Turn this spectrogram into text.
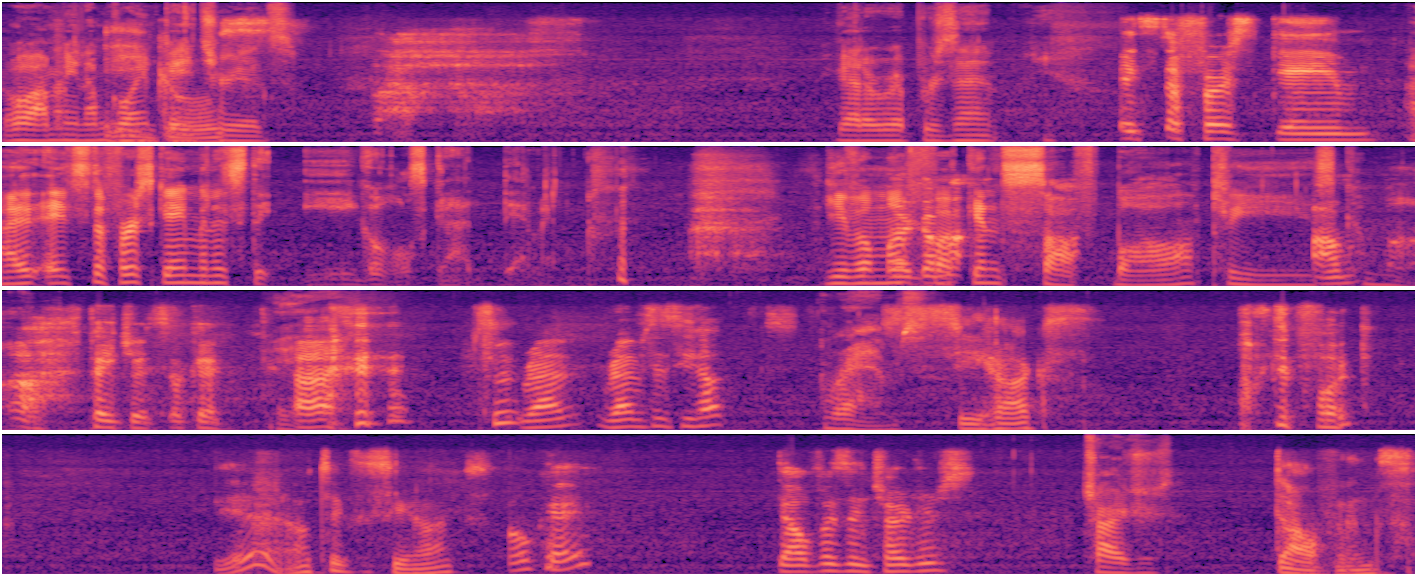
Oh, I mean I'm going Eagles. Patriots. Gotta represent. It's the first game. I it's the first game and it's the Eagles. God damn it. Give them a Look, I'm fucking softball, please. Um, Come on, Uh, Patriots. Okay. Yeah. Uh, Ram- Rams and Seahawks. Rams. Seahawks. What the fuck? Yeah, I'll take the Seahawks. Okay. Dolphins and Chargers. Chargers. Dolphins.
